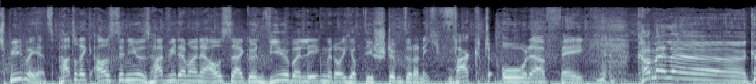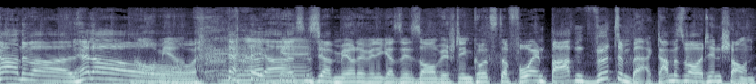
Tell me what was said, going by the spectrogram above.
spielen wir jetzt. Patrick aus den News hat wieder mal eine Aussage und wir überlegen mit euch, ob die stimmt oder nicht. Fakt oder Fake. Kamelle, Karneval, hello! Hau mir. ja, es ist ja mehr oder weniger Saison. Wir stehen kurz davor in Baden-Württemberg. Da müssen wir heute hinschauen.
